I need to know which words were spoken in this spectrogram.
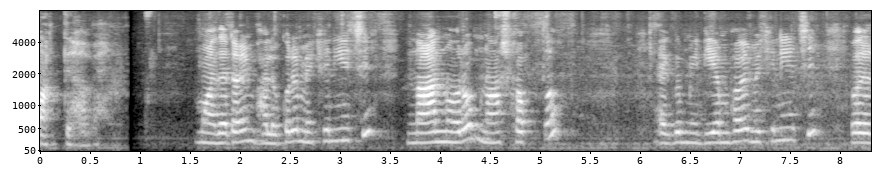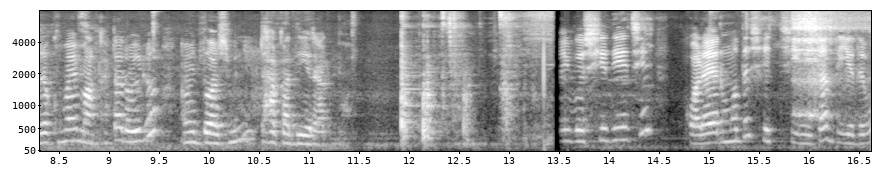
মাখতে হবে। ময়দাটা আমি ভালো করে মেখে নিয়েছি, না নরম, না শক্ত, একদম মিডিয়ামভাবে মেখে নিয়েছি। এবার এরকমভাবে মাখাটা রইল, আমি দশ মিনিট ঢাকা দিয়ে রাখব। আমি বসিয়ে দিয়েছি কড়াইয়ের মধ্যে সেই চিনিটা দিয়ে দেব।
